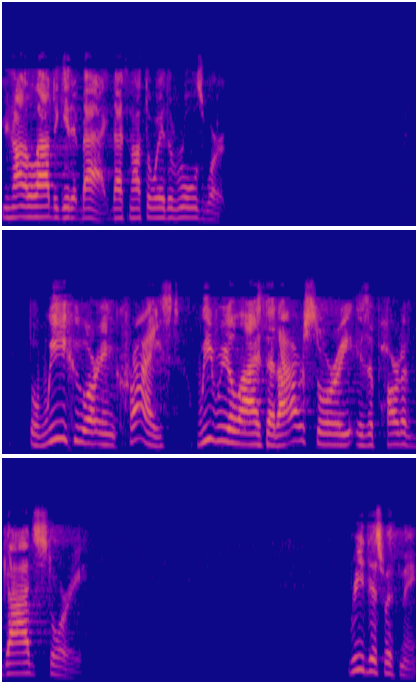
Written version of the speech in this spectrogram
You're not allowed to get it back. That's not the way the rules work. But we who are in Christ, we realize that our story is a part of God's story. Read this with me.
